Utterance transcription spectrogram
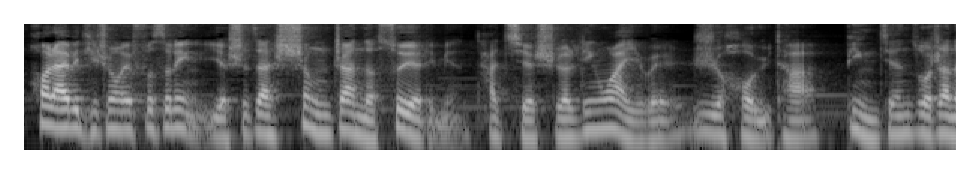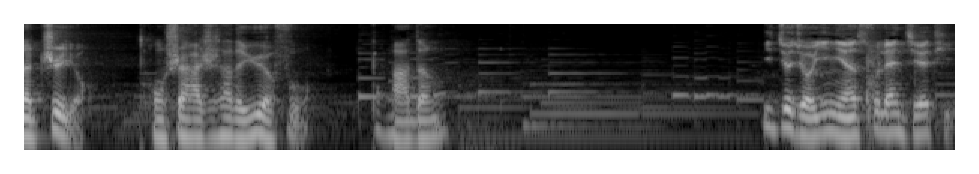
后来被提升为副司令，也是在圣战的岁月里面，他结识了另外一位日后与他并肩作战的挚友，同时还是他的岳父本拉登。一九九一年，苏联解体，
